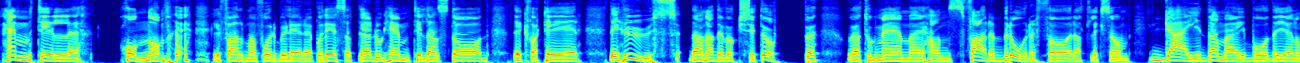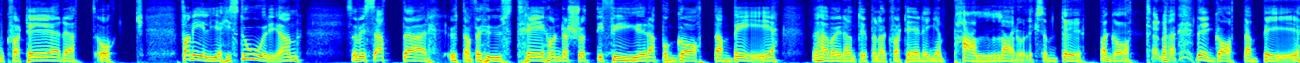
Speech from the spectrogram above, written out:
hem till honom, ifall man formulerar det på det sättet. Jag drog hem till den stad, det kvarter, det hus där han hade vuxit upp och jag tog med mig hans farbror för att liksom guida mig både genom kvarteret och familjehistorien. Så vi satt där utanför hus 374 på gata B. Det här var ju den typen av kvarter där ingen pallar och liksom döpa gatorna. Det är gata B,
